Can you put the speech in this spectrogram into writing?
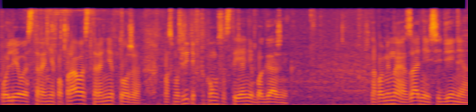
По левой стороне, по правой стороне тоже. Посмотрите, в каком состоянии багажник. Напоминаю, задние сиденья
